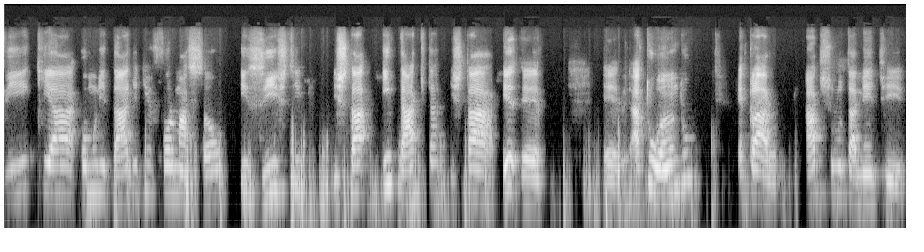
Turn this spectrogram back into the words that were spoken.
vi que a comunidade de informação existe, está intacta, está é, é, é atuando, é claro, absolutamente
